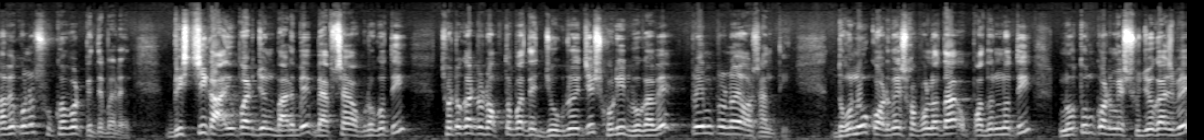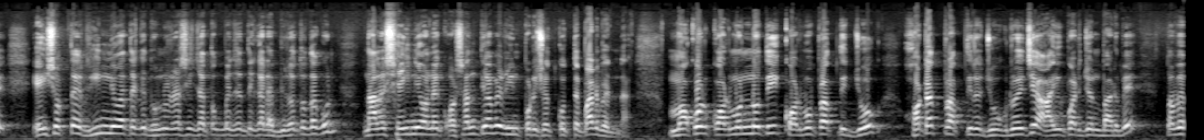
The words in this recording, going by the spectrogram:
তবে কোনো সুখবর পেতে পারেন। বৃশ্চিক আয় উপার্জন বাড়বে, ব্যবসায় অগ্রগতি ছোটোখাটো রক্তপাতের যোগ রয়েছে, শরীর ভোগাবে, প্রেম প্রণয় অশান্তি। ধনু কর্মে সফলতা ও পদোন্নতি, নতুন কর্মের সুযোগ আসবে। এই সপ্তাহে ঋণ নেওয়া থেকে ধনুরাশি জাতক বা জাতিকারা বিরত থাকুন, নাহলে সেই নিয়ে অনেক অশান্তি হবে, ঋণ পরিশোধ করতে পারবেন না। মকর কর্মোন্নতি, কর্মপ্রাপ্তির যোগ, হঠাৎ প্রাপ্তিরও যোগ রয়েছে, আয় উপার্জন বাড়বে তবে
